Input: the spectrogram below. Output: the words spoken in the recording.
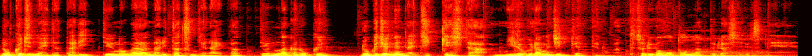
6時の隔たりっていうのが成り立つんじゃないかっていうのをなんか60年代実験したミルグラム実験っていうのがあってそれが元になってるらしいですね。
